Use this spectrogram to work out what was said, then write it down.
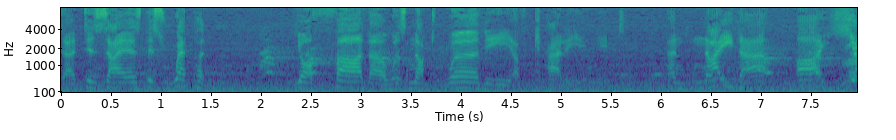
Master, desires this weapon. Your father was not worthy of carrying it, and neither are you!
